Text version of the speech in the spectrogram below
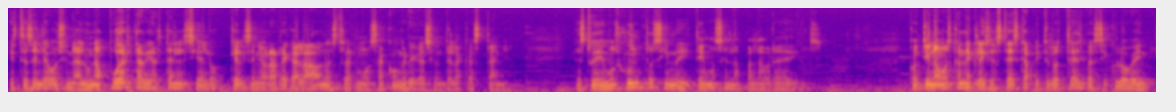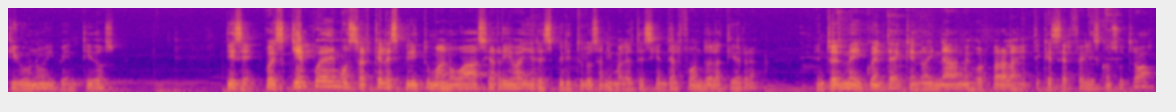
Este es el devocional Una puerta abierta en el cielo que el Señor ha regalado a nuestra hermosa congregación de la castaña. Estudiemos juntos y meditemos en la palabra de Dios. Continuamos con Eclesiastés capítulo 3 versículo 21 y 22. Dice, pues ¿quién puede demostrar que el espíritu humano va hacia arriba y el espíritu de los animales desciende al fondo de la tierra? Entonces me di cuenta de que no hay nada mejor para la gente que ser feliz con su trabajo.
